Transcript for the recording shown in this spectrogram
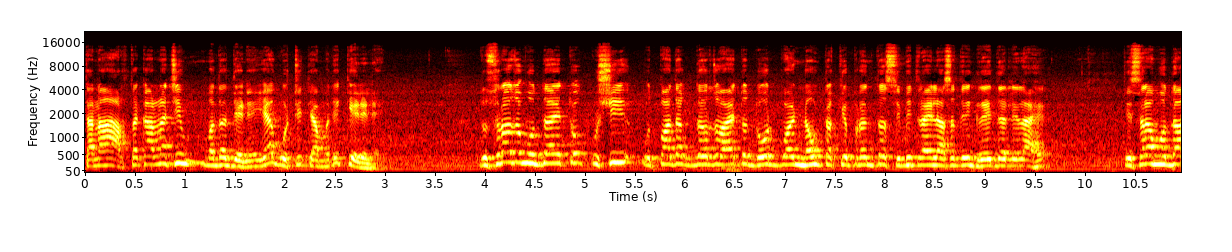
त्यांना अर्थकारणाची मदत देणे या गोष्टी त्यामध्ये केलेल्या आहेत. दुसरा जो मुद्दा आहे तो कृषी उत्पादक दर जो आहे तो दोन पॉईंट नऊ टक्केपर्यंत सीमित राहील असं तरी गृहित धरलेला आहे. तिसरा मुद्दा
